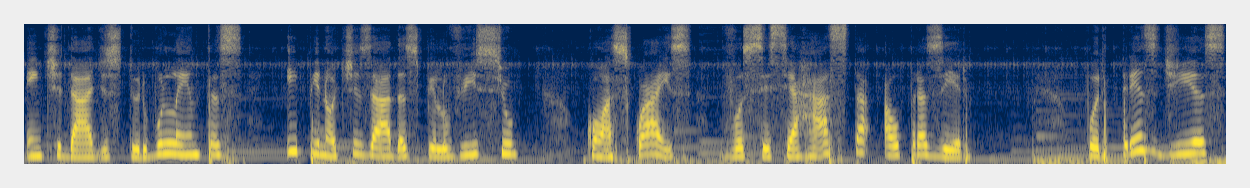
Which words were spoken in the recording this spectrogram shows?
Entidades turbulentas, hipnotizadas pelo vício, com as quais você se arrasta ao prazer por três dias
